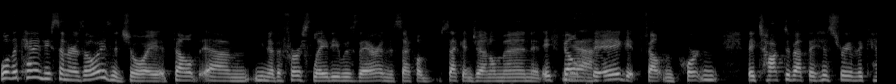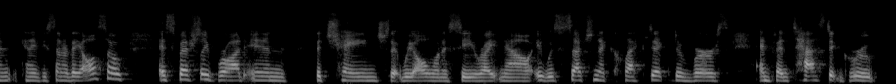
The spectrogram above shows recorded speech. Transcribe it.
Well, the Kennedy Center is always a joy. It felt, um, you know, the first lady was there and the second, second gentleman. It, it felt yeah. big. It felt important. They talked about the history of the Ken- Kennedy Center. They also especially brought in the change that we all want to see right now. It was such an eclectic, diverse, and fantastic group.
